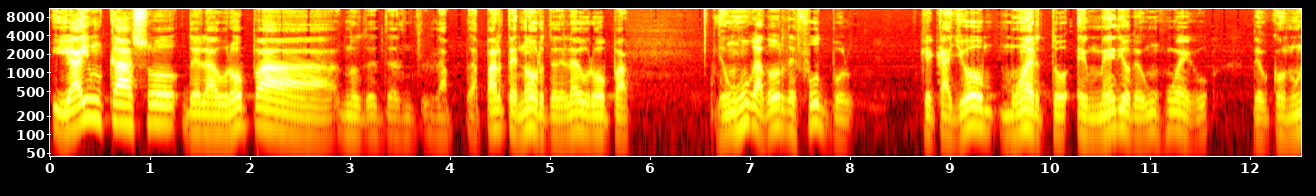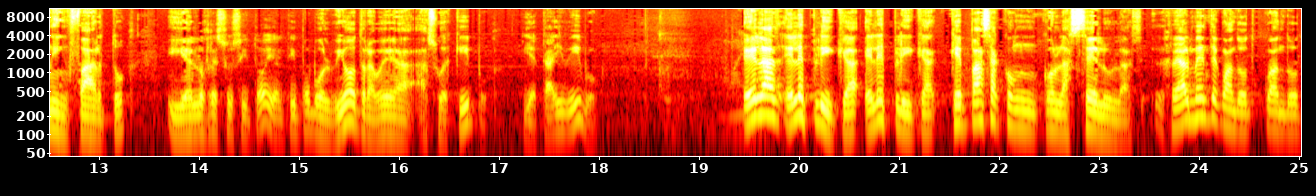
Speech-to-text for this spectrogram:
Y hay un caso de la Europa, la, parte norte de la Europa, de un jugador de fútbol que cayó muerto en medio de un juego con un infarto y él lo resucitó y el tipo volvió otra vez a su equipo y está ahí vivo. Él, explica, él explica qué pasa con, las células. Realmente cuando, cuando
